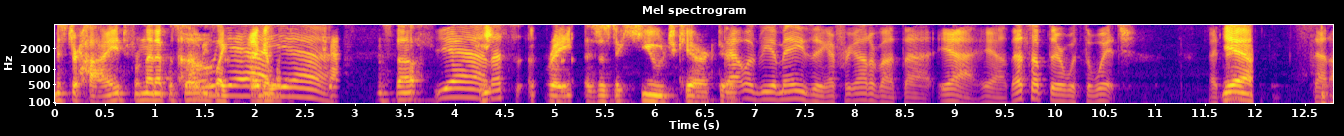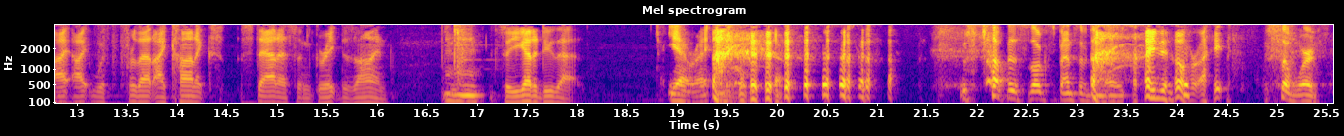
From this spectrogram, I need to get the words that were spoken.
Mr. Hyde from that episode? Oh, He's like yeah, yeah and stuff. Yeah, he, that's great. As just a huge character. That would be amazing. I forgot about that. Yeah, yeah, that's up there with the witch. I think. Yeah, that I, I with for that iconic status and great design. Mm-hmm. So you got to do that. Yeah, right. this stuff is so expensive to make. I know, right? it's the worst.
